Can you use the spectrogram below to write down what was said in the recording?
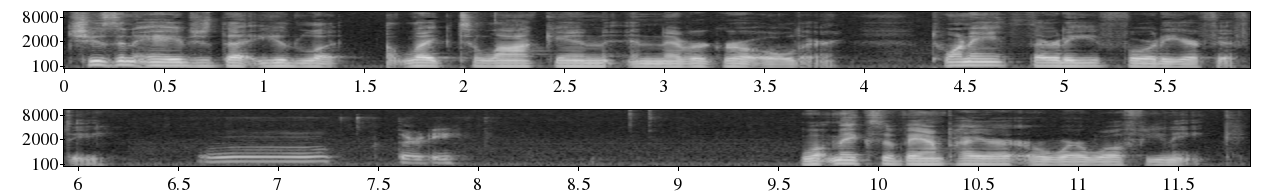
Choose an age that you'd li- like to lock in and never grow older 20, 30, 40, or 50. mm, thirty. What makes a vampire or werewolf unique?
